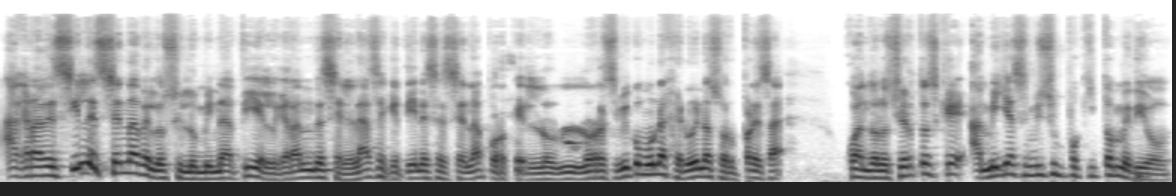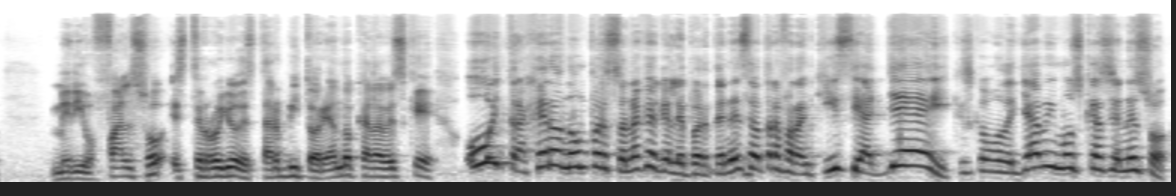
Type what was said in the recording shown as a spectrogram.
agradecí la escena de los Illuminati, el gran desenlace que tiene esa escena, porque lo, lo recibí como una genuina sorpresa, cuando lo cierto es que a mí ya se me hizo un poquito medio, medio falso este rollo de estar vitoreando cada vez que, uy, trajeron a un personaje que le pertenece a otra franquicia, yay, que es como de, ya vimos que hacen eso,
